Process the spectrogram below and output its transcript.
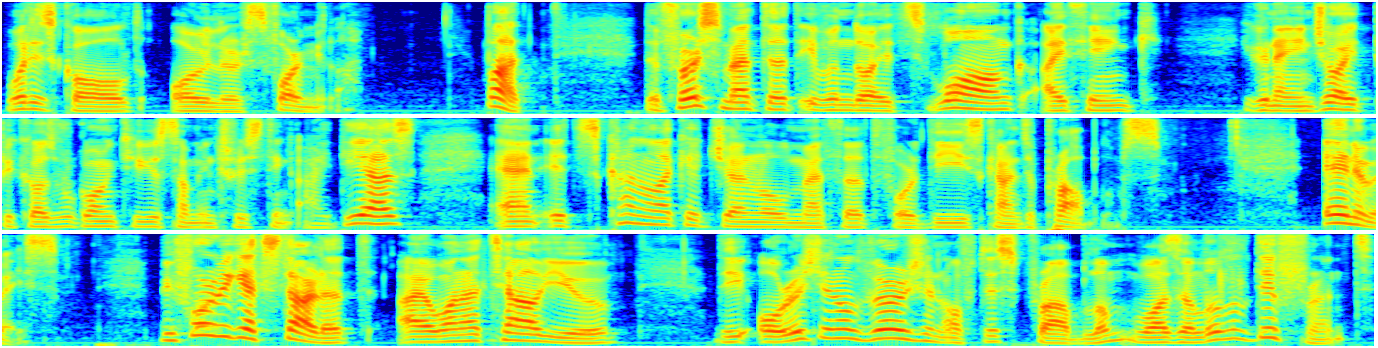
what is called Euler's formula. But the first method, even though it's long, I think you're going to enjoy it because we're going to use some interesting ideas and it's kind of like a general method for these kinds of problems. Anyways, before we get started, I want to tell you the original version of this problem was a little different.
